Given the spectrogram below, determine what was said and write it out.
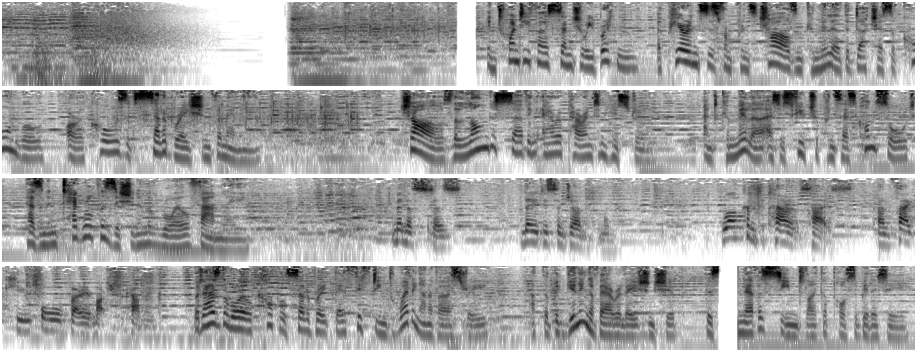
In 21st century Britain, appearances from Prince Charles and Camilla, the Duchess of Cornwall, are a cause of celebration for many. Charles, the longest serving heir apparent in history, and Camilla, as his future princess consort, has an integral position in the royal family. Ministers, ladies and gentlemen, welcome to Clarence House, and thank you all very much for coming. But as the royal couple celebrate their 15th wedding anniversary, at the beginning of their relationship, this never seemed like a possibility.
